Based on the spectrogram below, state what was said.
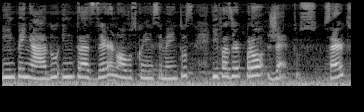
empenhado em trazer novos conhecimentos e fazer projetos, certo?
